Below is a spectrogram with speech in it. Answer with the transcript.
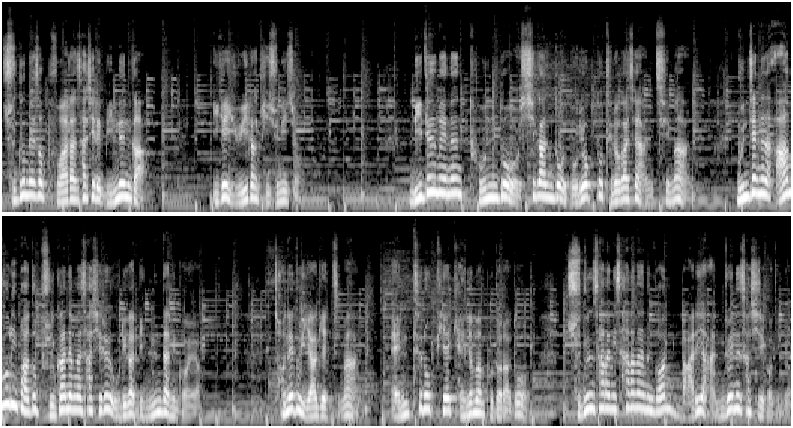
죽음에서 부활한 사실을 믿는가? 이게 유일한 기준이죠. 믿음에는 돈도 시간도 노력도 들어가지 않지만 문제는 아무리 봐도 불가능한 사실을 우리가 믿는다는 거예요. 전에도 이야기했지만 엔트로피의 개념만 보더라도 죽은 사람이 살아나는 건 말이 안 되는 사실이거든요.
